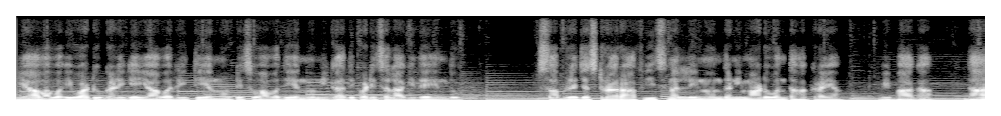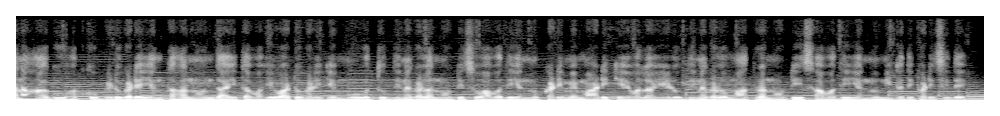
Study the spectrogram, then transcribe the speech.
ಯಾವ ವಹಿವಾಟುಗಳಿಗೆ ಯಾವ ರೀತಿಯ ನೋಟಿಸು ಅವಧಿಯನ್ನು ನಿಗದಿಪಡಿಸಲಾಗಿದೆ ಎಂದು. ಸಬ್ ರಿಜಿಸ್ಟ್ರಾರ್ ಆಫೀಸ್ನಲ್ಲಿ ನೋಂದಣಿ ಮಾಡುವಂತಹ ಕ್ರಯ ವಿಭಾಗ, ದಾನ ಹಾಗೂ ಹಕ್ಕು ಬಿಡುಗಡೆಯಂತಹ ನೋಂದಾಯಿತ ವಹಿವಾಟುಗಳಿಗೆ ಮೂವತ್ತು ದಿನಗಳ ನೋಟಿಸು ಅವಧಿಯನ್ನು ಕಡಿಮೆ ಮಾಡಿ ಕೇವಲ ಏಳು ದಿನಗಳು ಮಾತ್ರ ನೋಟಿಸ್ ಅವಧಿಯನ್ನು ನಿಗದಿಪಡಿಸಿದೆ.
